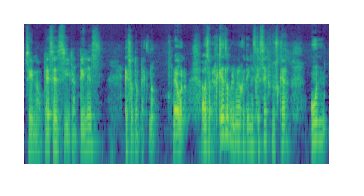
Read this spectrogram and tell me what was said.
Si no, peces y reptiles es otro pez, ¿no? Pero bueno, vamos a ver, ¿qué es lo primero que tienes que hacer? Buscar un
